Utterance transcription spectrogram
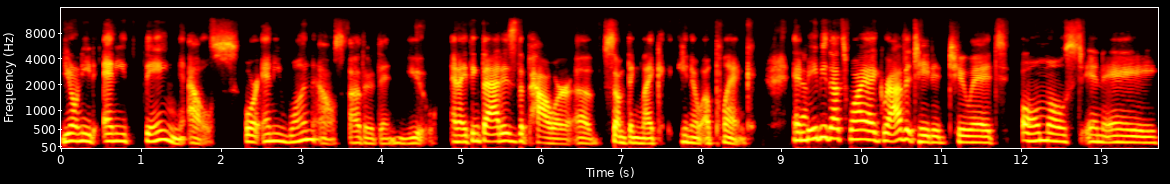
You don't need anything else or anyone else other than you. And I think that is the power of something like, you know, a plank. And yeah. maybe that's why I gravitated to it almost in a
